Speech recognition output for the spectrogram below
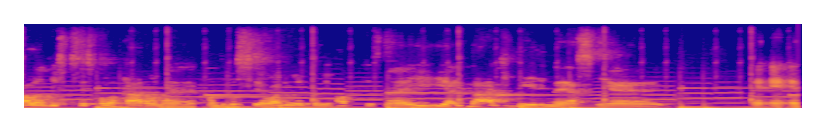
falando isso que vocês colocaram, né? Quando você olha o Anthony Hopkins, né? E, e a idade dele, né? Assim, é, é, é,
